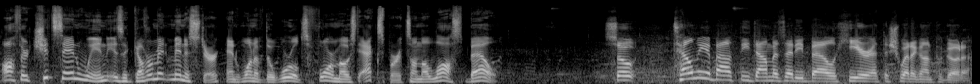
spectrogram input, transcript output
Author Chitsan Win is a government minister and one of the world's foremost experts on the lost bell. So, tell me about the Dhammazedi bell here at the Shwedagon Pagoda.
